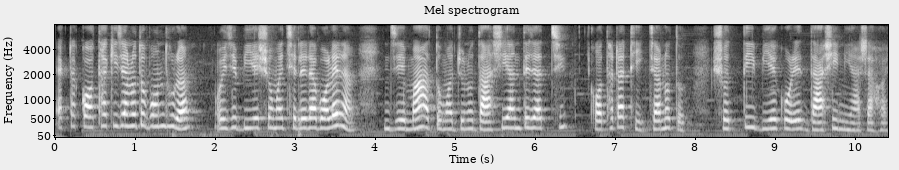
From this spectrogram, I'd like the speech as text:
একটা কথা কি জানো তো বন্ধুরা? ওই যে বিয়ের সময় ছেলেরা বলে না যে, মা, তোমার জন্য দাসী আনতে যাচ্ছি। কথাটা ঠিক, জানো তো? সত্যিই বিয়ে করে দাসী নিয়ে আসা হয়।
